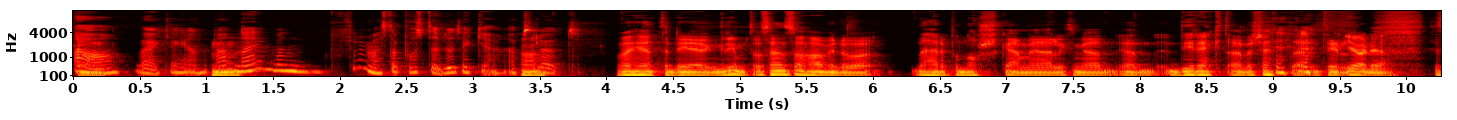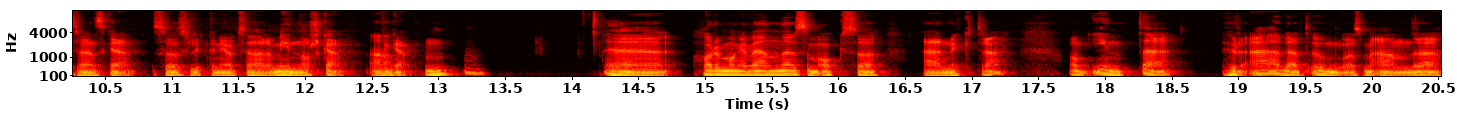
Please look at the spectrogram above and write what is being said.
Ja, verkligen. Ja, nej, men för det mesta positivt, det tycker jag. Absolut. Vad heter det? Grymt. Och sen så har vi då, det här är på norska men jag, liksom, jag, jag direkt översätter till, Gör det. till svenska så slipper ni också höra min norska. Jag. Mm. Eh, har du många vänner som också är nyktra? Om inte, hur är det att umgås med andra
